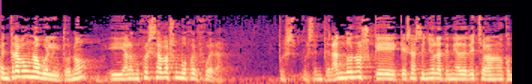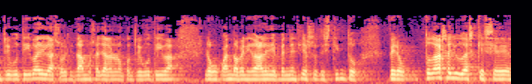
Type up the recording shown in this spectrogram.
entraba un abuelito, ¿no? Y a lo mejor estaba su mujer fuera pues, pues enterándonos que, esa señora tenía derecho a la no contributiva y la solicitamos allá la no contributiva. Luego, cuando ha venido la ley de dependencia, eso es distinto. Pero todas las ayudas que se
